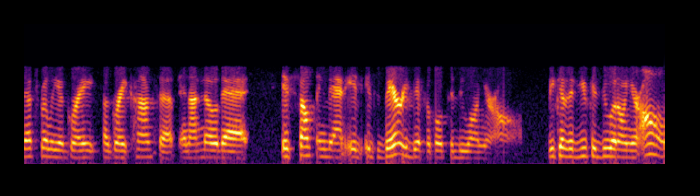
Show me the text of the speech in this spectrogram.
that's really a great a great concept and I know that it's something that it, it's very difficult to do on your own. Because if you could do it on your own,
